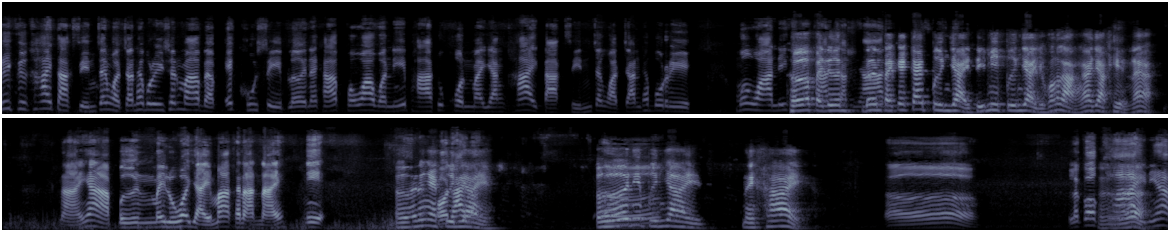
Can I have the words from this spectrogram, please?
นี่คือค่ายตากสินจังหวัดจันทบุรีฉันมาแบบเอ็กซ์คลูซีฟเลยนะครับ เพราะว่าวันนี้พาทุกคนมายังค่ายตากสินจังหวัดจันทบุรี เมื่อวานนี้เธอไปเดินขามีการจังาเดินไปใกล้ๆปืนใหญ่สิมีปืนใหญ่อยู่ข้างหลังอะอยากเห็นน่ะไหนอะปืนไม่รู้ว่าใหญ่มากขนาดไหน นี่ เออนั่นไงพอปืนได้ใหญ่ไหมเอเอออ นี่ปืนใหญ่ในค่าย เออ แล้วก็เออค่ายเนี้ย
